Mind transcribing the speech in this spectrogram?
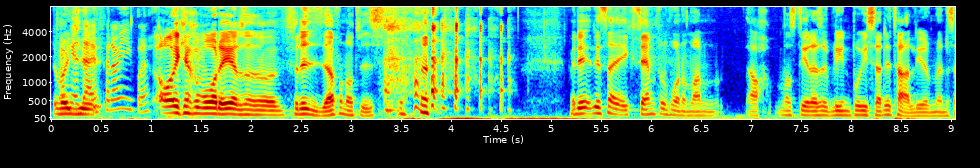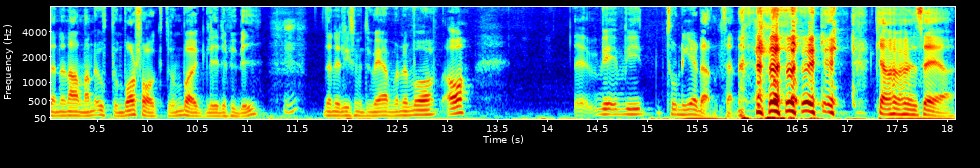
det var ju, därför de gick bra. Ja det kanske var det, alltså, fria på något vis. men det, det är så exempel på när man, ja, man stirrar sig blind på vissa detaljer men sen en annan uppenbar sak, den bara glider förbi. Mm. Den är liksom inte med men det var, ja. Vi, vi tog ner den sen. kan man väl säga.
